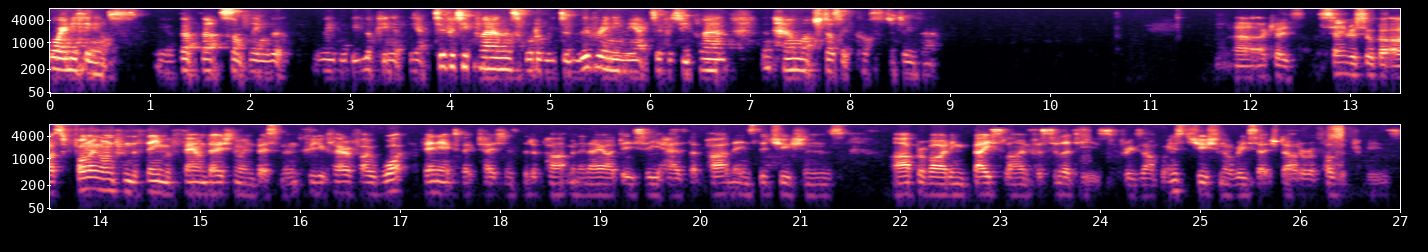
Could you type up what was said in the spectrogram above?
or anything else. You know, that, that's something that we will be looking at the activity plans, what are we delivering in the activity plan, and how much does it cost to do that? Uh, okay, Sandra Silka asks, following on from the theme of foundational investment, could you clarify what, if any, expectations the department and ARDC has that partner institutions are providing baseline facilities, for example, institutional research data repositories,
